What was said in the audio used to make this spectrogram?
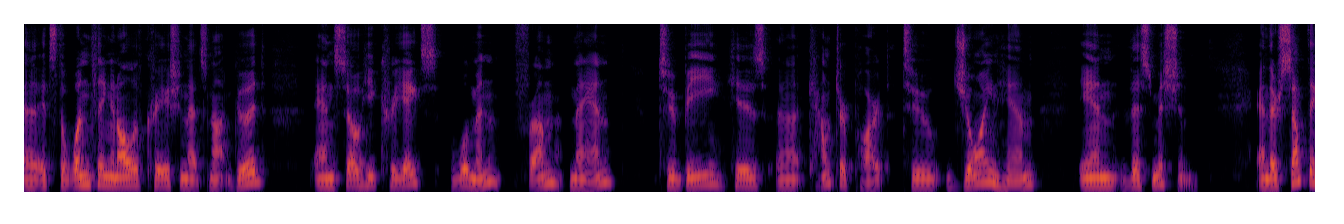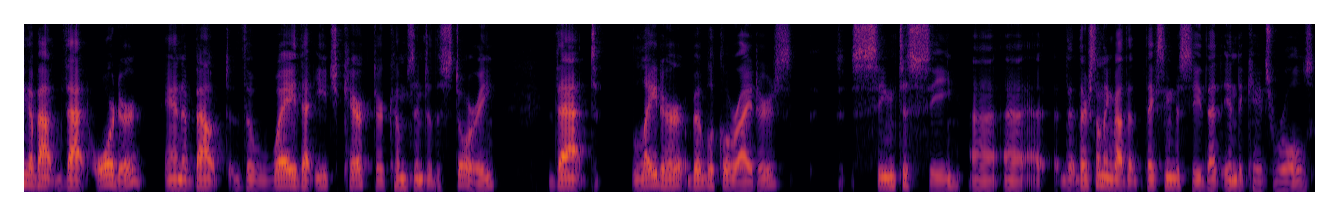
uh, it's the one thing in all of creation that's not good, and so he creates woman from man to be his uh, counterpart to join him in this mission. And there's something about that order and about the way that each character comes into the story that later biblical writers seem to see uh, uh, uh there's something about that they seem to see that indicates roles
